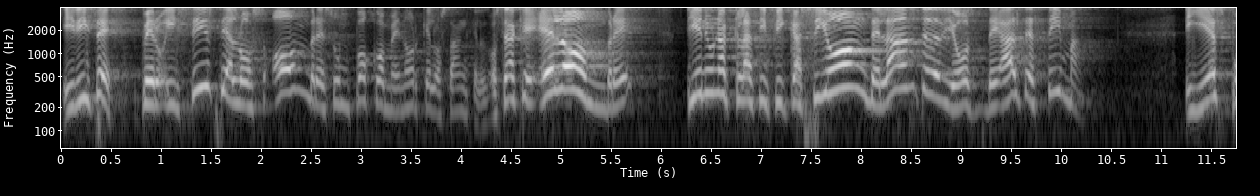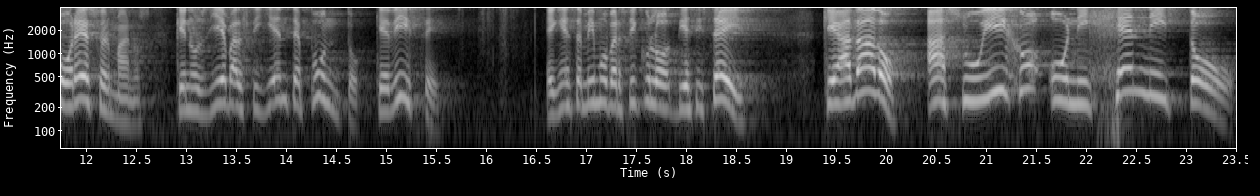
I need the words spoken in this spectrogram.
Y dice, pero hiciste a los hombres un poco menor que los ángeles. O sea que el hombre tiene una clasificación delante de Dios de alta estima. Y es por eso, hermanos, que nos lleva al siguiente punto que dice, en este mismo versículo 16, que ha dado a su Hijo unigénito,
